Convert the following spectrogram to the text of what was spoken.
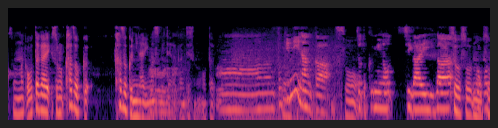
そのなんかお互い、その家族、家族になりますみたいな感じ、そのお互い。うーん、時になんか、そう。ちょっと国の違いが、そうそう、の、その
